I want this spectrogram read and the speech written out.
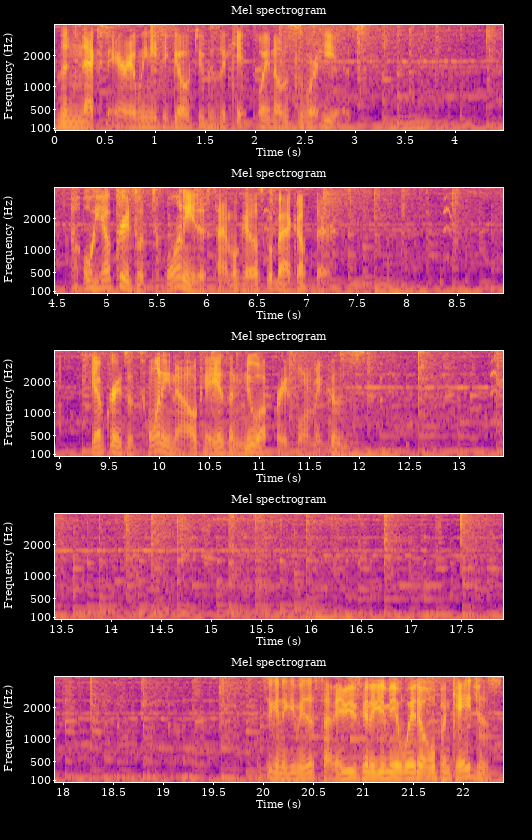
the next area we need to go to because the kid. Wait, no, this is where he is. Oh, he upgrades with 20 this time. Okay, let's go back up there. He upgrades with 20 now. Okay, he has a new upgrade for me because. What's he gonna give me this time? Maybe he's gonna give me a way to open cages.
